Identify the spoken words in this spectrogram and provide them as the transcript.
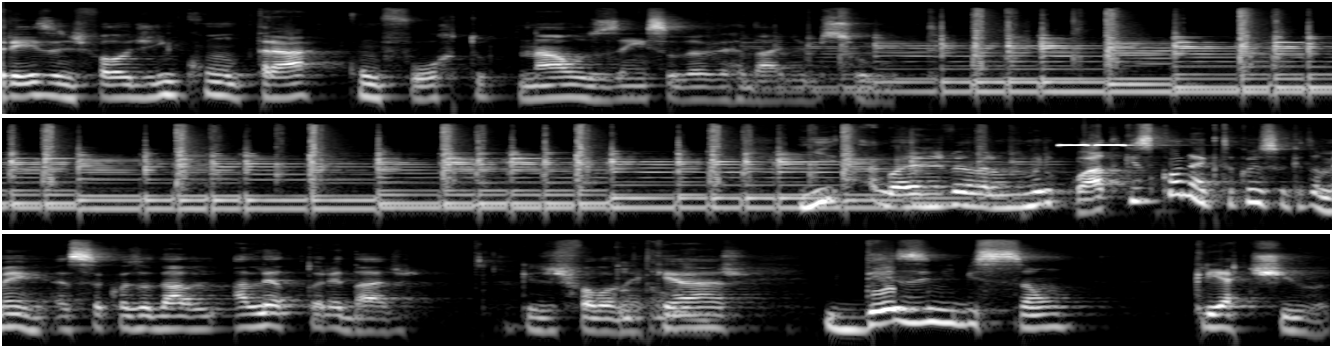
3, a gente falou de encontrar conforto na ausência da verdade absoluta. E agora a gente vai entrar no número 4, que se conecta com isso aqui também, essa coisa da aleatoriedade que a gente falou, Totalmente. né? Que é a desinibição criativa.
